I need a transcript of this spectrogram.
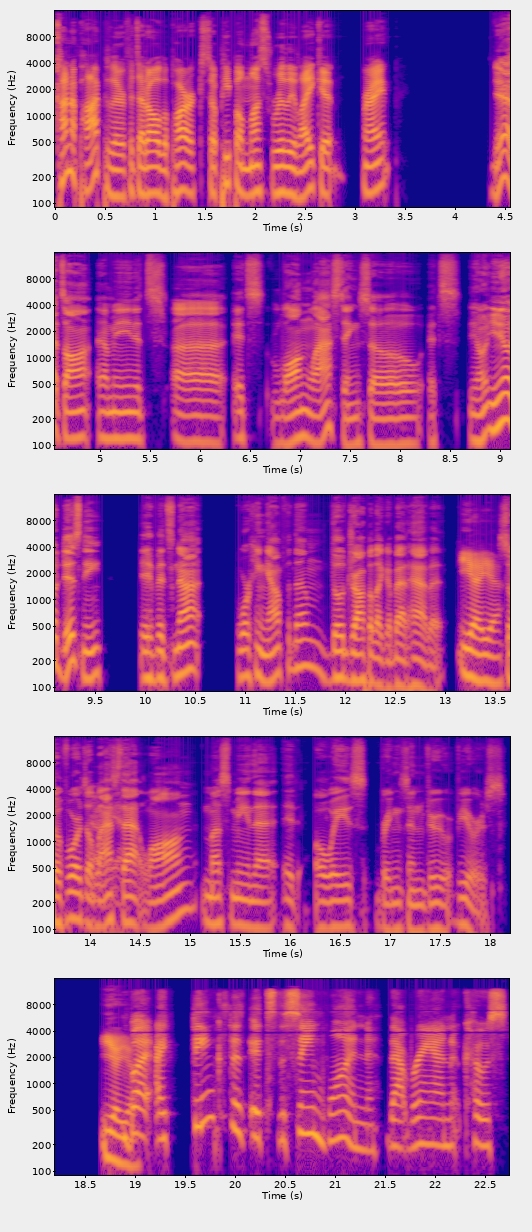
kind of popular if it's at all the parks, so people must really like it, right? Yeah, it's on. I mean, it's uh, it's long lasting. So it's you know, you know, Disney. If it's not working out for them, they'll drop it like a bad habit. Yeah, yeah. So for it to Oh, last yeah. that long, must mean that it always brings in view- viewers. Yeah, yeah. But I think that it's the same one that ran coast.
